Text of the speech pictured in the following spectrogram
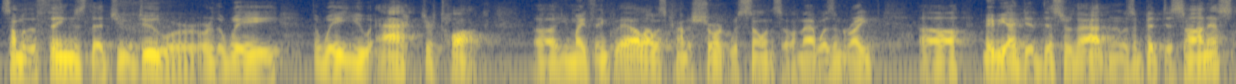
some of the things that you do or, or the, way, the way you act or talk. Uh, you might think, well, I was kind of short with so and so, and that wasn't right. Uh, maybe I did this or that, and it was a bit dishonest.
